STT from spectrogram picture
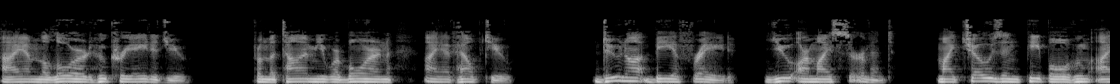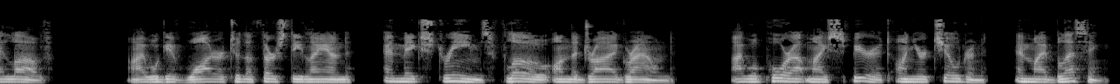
I am the Lord who created you. From the time you were born, I have helped you. Do not be afraid. You are my servant, my chosen people whom I love. I will give water to the thirsty land and make streams flow on the dry ground. I will pour out my spirit on your children and my blessing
